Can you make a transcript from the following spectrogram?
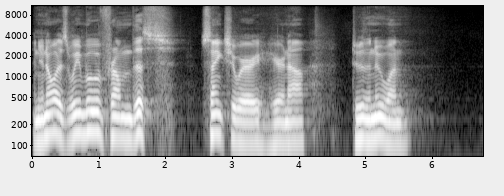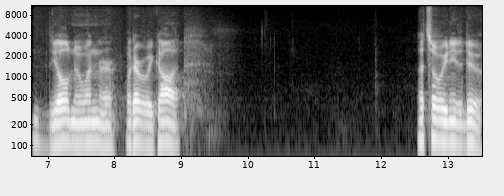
And you know, as we move from this sanctuary here now to the new one, the old new one, or whatever we call it, that's what we need to do.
